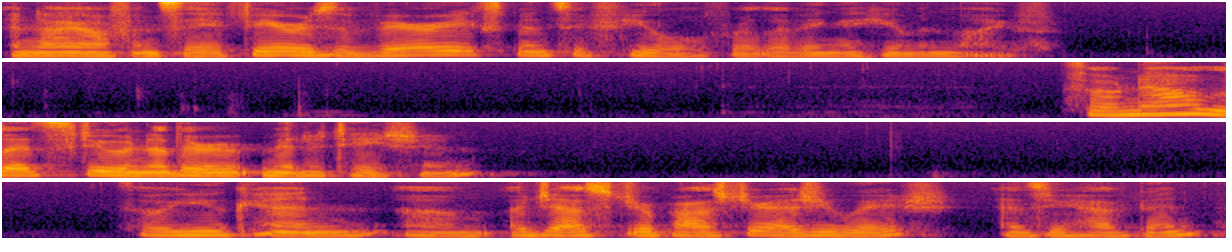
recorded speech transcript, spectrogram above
And I often say fear is a very expensive fuel for living a human life. So now let's do another meditation. So you can um, adjust your posture as you wish, as you have been,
